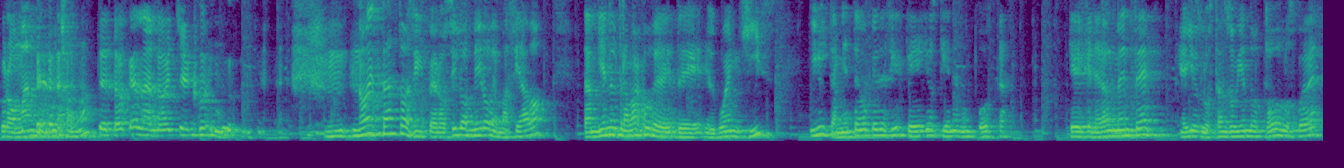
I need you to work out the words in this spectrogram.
cromando mucho, ¿no? Te toca la noche con su... no es tanto así, pero sí lo admiro demasiado. También el trabajo de, de el buen Gis. Y también tengo que decir que ellos tienen un podcast que generalmente ellos lo están subiendo todos los jueves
